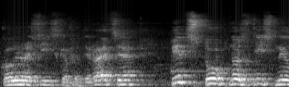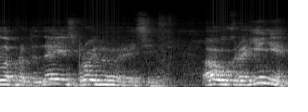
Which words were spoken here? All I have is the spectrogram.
коли Російська Федерація підступно здійснила проти неї збройну агресію, а Україні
